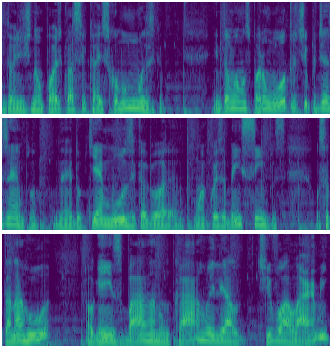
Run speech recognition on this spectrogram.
Então a gente não pode classificar isso como música. Então vamos para um outro tipo de exemplo, né, do que é música agora. Uma coisa bem simples. Você está na rua, alguém esbarra num carro, ele ativa o alarme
